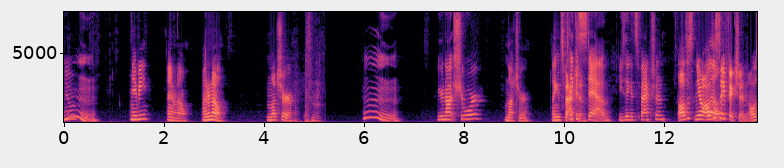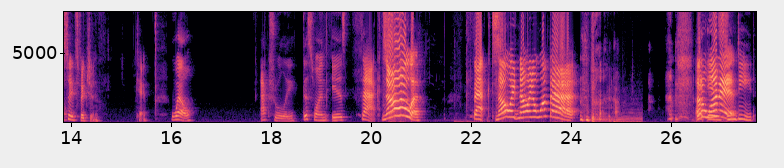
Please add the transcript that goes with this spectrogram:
Hmm. Maybe. I don't know. I don't know. I'm not sure. Hmm. You're not sure? I'm not sure. I think it's faction. Take a stab. You think it's faction? I'll just, you know, I'll just say fiction. I'll just say it's fiction. Okay. Well, actually, this one is fact. No! Fact. No, I no, I don't want that. It happened. I don't want is it. Indeed.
